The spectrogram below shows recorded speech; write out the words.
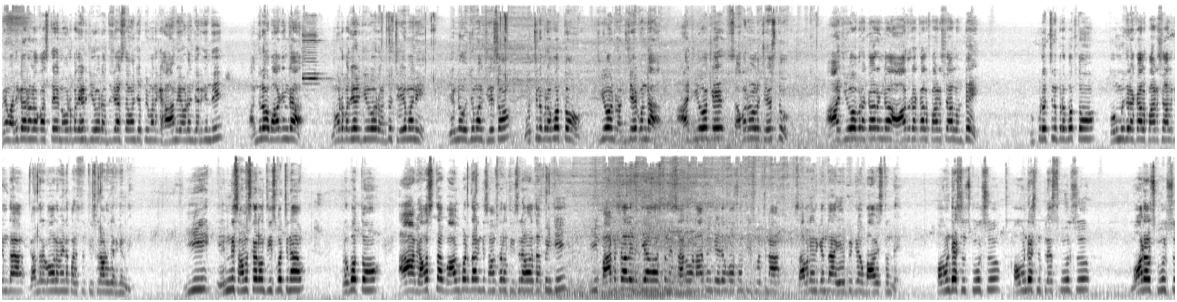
మేము అధికారంలోకి వస్తే నూట పదిహేడు జీవో రద్దు చేస్తామని చెప్పి మనకి హామీ ఇవ్వడం జరిగింది. అందులో భాగంగా నూట పదిహేడు జీవో రద్దు చేయమని ఎన్నో ఉద్యమాలు చేసాం వచ్చిన ప్రభుత్వం జియోను రద్దు చేయకుండా ఆ జియోకే సవరణలు చేస్తూ ఆ జియో ప్రకారంగా ఆరు రకాల పాఠశాలలు ఉంటాయి ఇప్పుడు వచ్చిన ప్రభుత్వం తొమ్మిది రకాల పాఠశాల కింద గందరగోళమైన పరిస్థితి తీసుకురావడం జరిగింది. ఈ ఎన్ని సంస్కరణలు తీసుకొచ్చినా ప్రభుత్వం ఆ వ్యవస్థ బాగుపడడానికి సంస్కరణలు తీసుకురావాలి తప్పించి ఈ పాఠశాల విద్యా వ్యవస్థని సర్వనాశనం చేయడం కోసం తీసుకొచ్చిన సవరణ కింద ఏపీటీఎఫ్ భావిస్తుంది. Foundation schools foundation plus schools model schools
